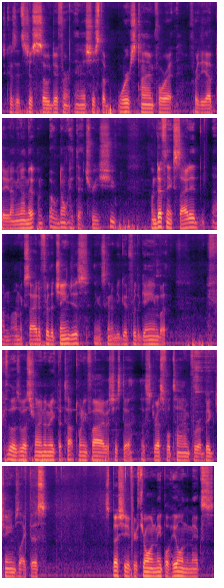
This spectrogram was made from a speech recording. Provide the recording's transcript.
because it's just so different, and it's just the worst time for it for the update. I mean, I'm, I'm oh, don't hit that tree, shoot. I'm definitely excited. Um, I'm excited for the changes. I think it's going to be good for the game, but for those of us trying to make the top 25, it's just a, a stressful time for a big change like this. Especially if you're throwing Maple Hill in the mix.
